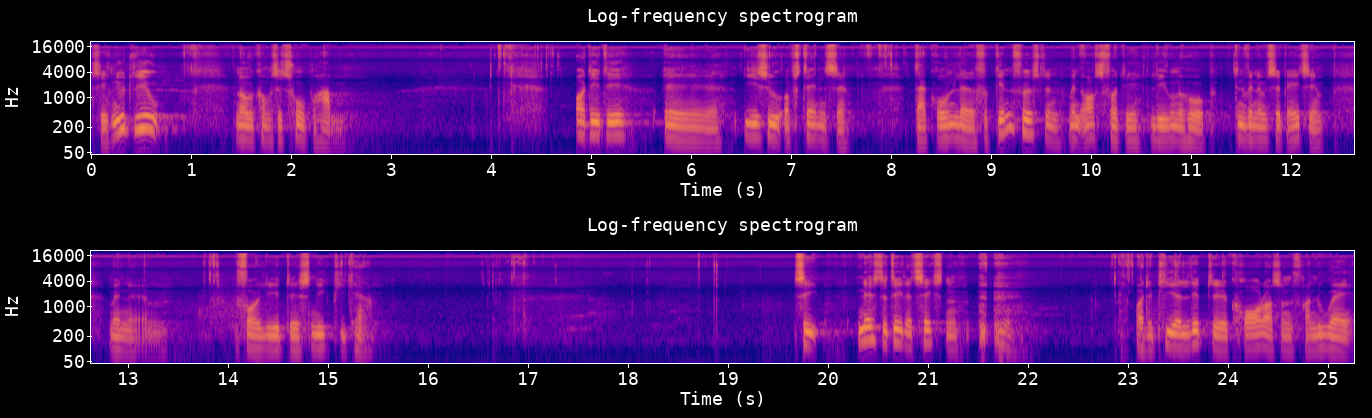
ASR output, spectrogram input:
til et nyt liv, når vi kommer til tro på ham. Og det er det, øh, Jesu opstandelse, der er grundlaget for genfødslen, men også for det levende håb. Den vender vi tilbage til, men øh, vi får lige et øh, sneak peek her. Se, næste del af teksten, og det bliver lidt øh, kortere sådan fra nu af.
